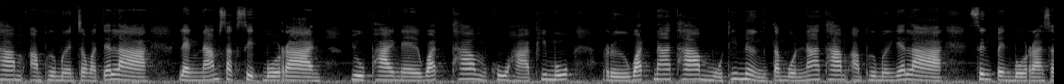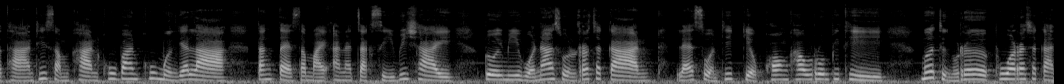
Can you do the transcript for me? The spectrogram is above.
ถ้ำอำเภอเมืองจังหวัดยะลา แหล่งน้ำศักดิ์สิทธิ์โบราณ อยู่ภายในวัดถ้ำคูหาพิมุก หรือวัดหน้าถ้ำหมู่ที่ 1ตำบลหน้าถ้ำอำเภอเมืองยะลา ซึ่งเป็นโบราณสถานที่สำคัญคู่บ้านคู่เมืองยะลา ตั้งแต่สมัยอาณาจักรศรีวิชัย โดยมีหัวหน้าส่วนราชการ และส่วนที่เกี่ยวข้องเข้าร่วมพิธี เมื่อถึงฤกษ์ผู้ว่าราชการ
